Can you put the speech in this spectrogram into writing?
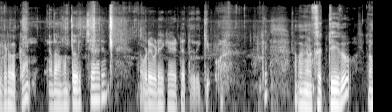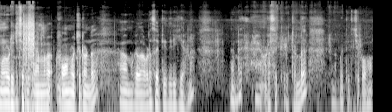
ഇവിടെ വെക്കാം. അതാവാൻ തെറിച്ചാലും അവിടെ ഇവിടെയൊക്കെ ആയിട്ട് തെറിക്കും. ഓക്കെ അതങ്ങനെ സെറ്റ് ചെയ്തു. നമ്മളിവിടെ ഒരു ക്യാമറ ഫോൺ വെച്ചിട്ടുണ്ട്. നമുക്കത് അവിടെ സെറ്റ് ചെയ്തിരിക്കുകയാണ്. എന്നിട്ട് അവിടെ സെറ്റ് ചെയ്തിട്ടുണ്ട് നമുക്ക് തിരിച്ച് പോകാം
